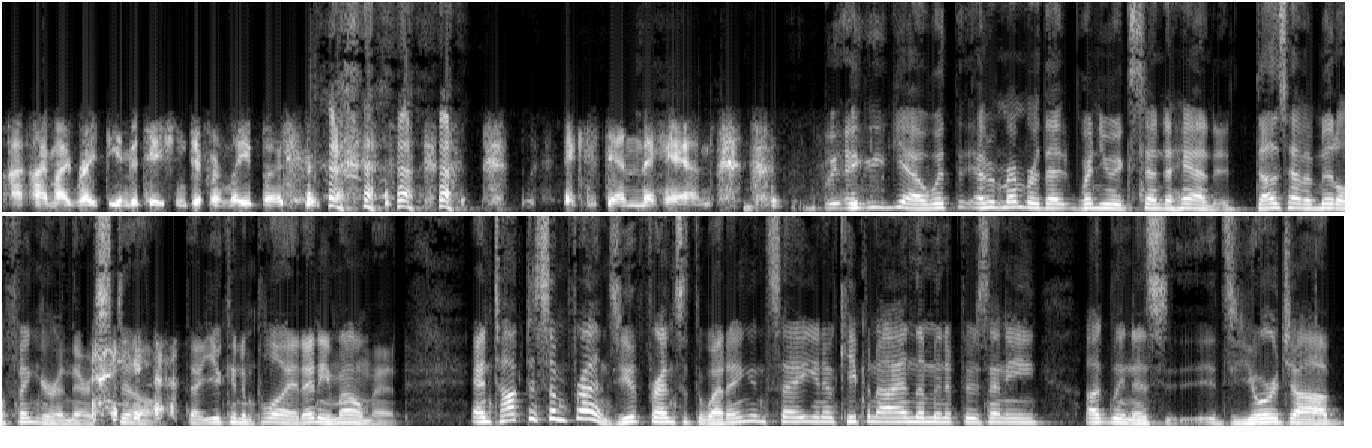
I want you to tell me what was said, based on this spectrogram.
I, I might write the invitation differently, but extend the hand. Yeah, with remember that when you extend a hand, it does have a middle finger in there still that you can employ at any moment. And talk to some friends. You have friends at the wedding, and say, you know, keep an eye on them. And if there's any ugliness, it's your job.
